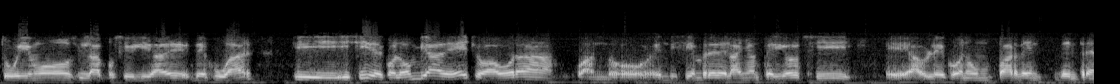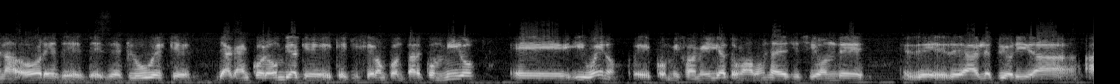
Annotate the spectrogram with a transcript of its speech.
tuvimos la posibilidad de, jugar. Y, y, sí, de Colombia, de hecho, ahora cuando en diciembre del año anterior sí eh, hablé con un par de, entrenadores de, clubes que de acá en Colombia que, quisieron contar conmigo eh, y bueno, eh, con mi familia tomamos la decisión de, de, darle prioridad a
